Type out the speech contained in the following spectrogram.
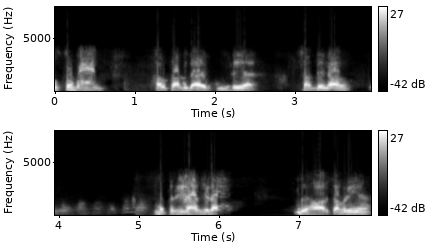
ਉਸ ਤੋਂ ਬਾਅਦ ਹਲਕਾ ਵਿਧਾਇਕ ਜਿਹੜੇ ਆ, ਸਾਡੇ ਨਾਲ ਮਤਰੀਆ ਜਿਹੜਾ ਵਿਹਾਰ ਕਰ ਰਹੇ ਆ।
